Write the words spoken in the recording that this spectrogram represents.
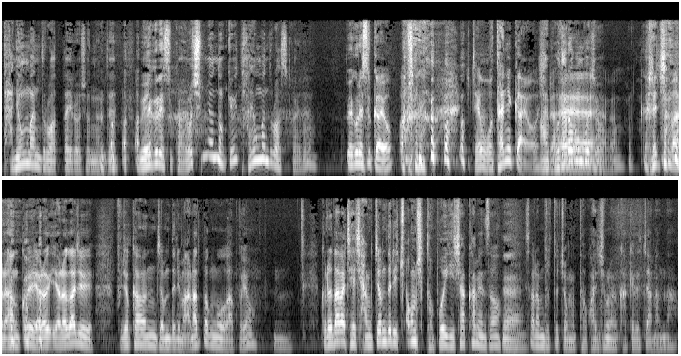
단역만 들어왔다 이러셨는데 왜 그랬을까요? 10년 넘게 왜 단역만 들어왔을까요? 왜 그랬을까요? 제가 못하니까요. 아. 못 알아본 예, 거죠. 그렇지만 않고요. 여러, 여러 가지 부족한 점들이 많았던 것 같고요. 음. 그러다가 제 장점들이 조금씩 돋보이기 시작하면서 예. 사람들도 좀 더 관심을 갖게 됐지 않았나.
